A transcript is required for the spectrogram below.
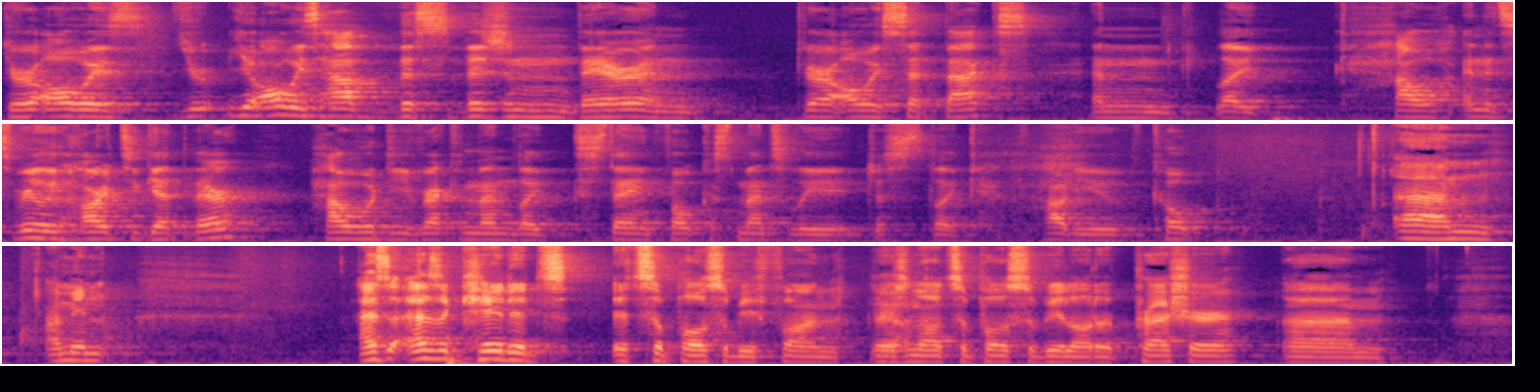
you're always you you always have this vision there and there are always setbacks and like how and it's really hard to get there. How would you recommend like staying focused mentally just like how do you cope? Um, I mean as as a kid it's it's supposed to be fun. There's Yeah. not supposed to be a lot of pressure. Um,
